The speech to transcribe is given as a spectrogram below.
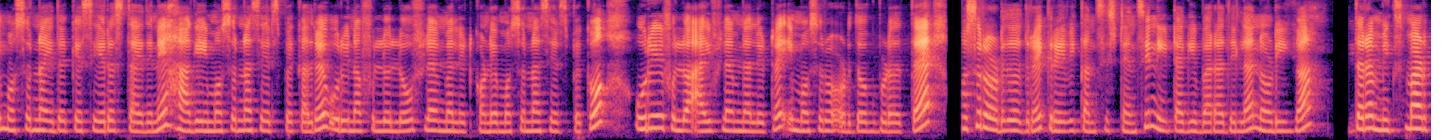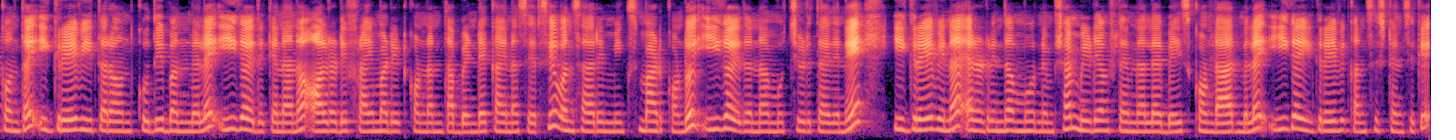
ಈ ಮೊಸರನ್ನ ಇದಕ್ಕೆ ಸೇರಿಸ್ತಾ ಇದ್ದೀನಿ. ಹಾಗೆ ಈ ಮೊಸರನ್ನ ಸೇರಿಸ್ಬೇಕಾದ್ರೆ ಉರಿನ ಫುಲ್ಲು ಲೋ ಫ್ಲೇಮ್ನಲ್ಲಿ ಇಟ್ಕೊಂಡೆ ಮೊಸರನ್ನ ಸೇರಿಸ್ಬೇಕು. ಉರಿ ಫುಲ್ಲು ಐ ಫ್ಲೇಮ್ನಲ್ಲಿಟ್ಟರೆ ಈ ಮೊಸರು ಒಡೆದೋಗ್ಬಿಡುತ್ತೆ. ಮೊಸರು ಒಡೆದೋದ್ರೆ ಗ್ರೇವಿ ಕನ್ಸಿಸ್ಟೆನ್ಸಿ ನೀಟಾಗಿ ಬರೋದಿಲ್ಲ. ನೋಡಿ ಈಗ ಈ ಥರ ಮಿಕ್ಸ್ ಮಾಡ್ಕೊತ ಈ ಗ್ರೇವಿ ಈ ಥರ ಒಂದು ಕುದಿ ಬಂದಮೇಲೆ ಈಗ ಇದಕ್ಕೆ ನಾನು ಆಲ್ರೆಡಿ ಫ್ರೈ ಮಾಡಿ ಇಟ್ಕೊಂಡಂಥ ಬೆಂಡೆಕಾಯಿನ ಸೇರಿಸಿ ಒಂದು ಸಾರಿ ಮಿಕ್ಸ್ ಮಾಡಿಕೊಂಡು ಈಗ ಇದನ್ನು ಮುಚ್ಚಿಡ್ತಾ ಇದ್ದೀನಿ. ಈ ಗ್ರೇವಿನ ಎರಡರಿಂದ ಮೂರು ನಿಮಿಷ ಮೀಡಿಯಂ ಫ್ಲೇಮ್ನಲ್ಲೇ ಬೇಯಿಸ್ಕೊಂಡಾದ್ಮೇಲೆ ಈಗ ಈ ಗ್ರೇವಿ ಕನ್ಸಿಸ್ಟೆನ್ಸಿಗೆ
